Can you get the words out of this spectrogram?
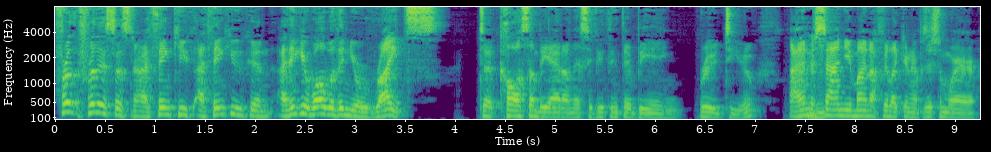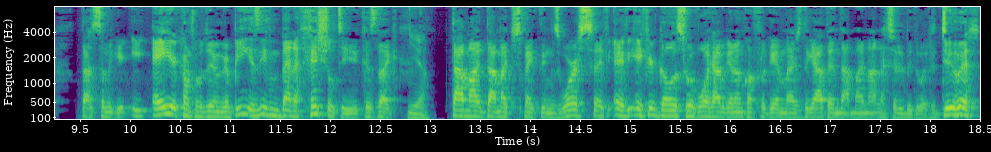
for for this listener, I think you, I think you can, I think you're well within your rights to call somebody out on this if you think they're being rude to you. I understand you might not feel like you're in a position where that's something you, a you're comfortable doing, or b is even beneficial to you because like yeah that might that might just make things worse. If if, if your goal is to avoid having an uncomfortable game Magic the Gathering, that might not necessarily be the way to do it.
